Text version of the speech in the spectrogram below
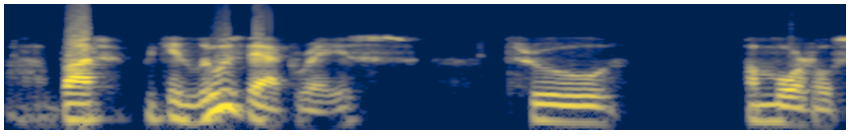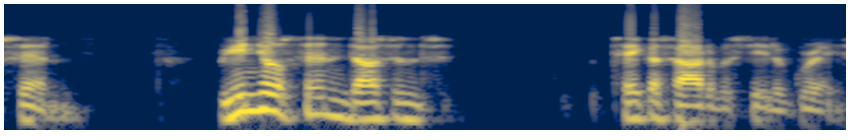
Uh, but we can lose that grace through a mortal sin. Venial sin doesn't take us out of a state of grace.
